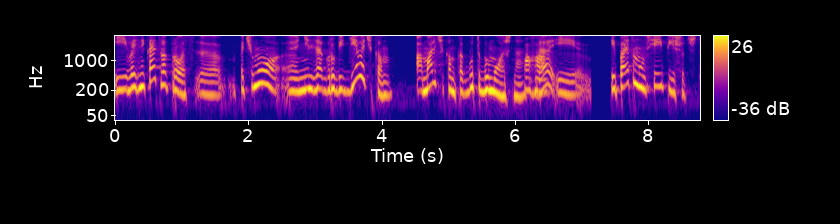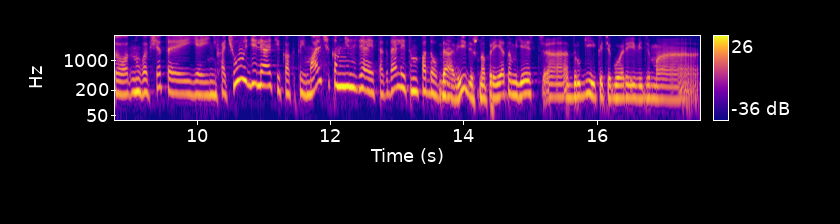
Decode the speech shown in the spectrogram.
И возникает вопрос, э, почему э, нельзя грубить девочкам, а мальчикам как будто бы можно, Ага. да? И и поэтому все и пишут, что, ну, вообще-то я и не хочу выделять, и как-то и мальчикам нельзя, и так далее, и тому подобное. Да, видишь, но при этом есть э, другие категории, видимо,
